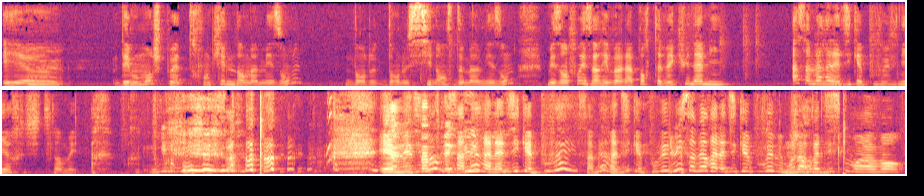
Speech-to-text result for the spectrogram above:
Et euh, mm. des moments, je peux être tranquille dans ma maison, dans le, dans le silence de ma maison. Mes enfants, ils arrivent à la porte avec une amie. Ah, sa mère, elle a mm. dit qu'elle pouvait venir. Je dis, non, mais. Et elle me dit, non, mais sa mère, elle a dit qu'elle pouvait. Sa mère a dit qu'elle pouvait. Lui, sa mère, elle a dit qu'elle pouvait, mais moi, t'as pas dit ce moi avant.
